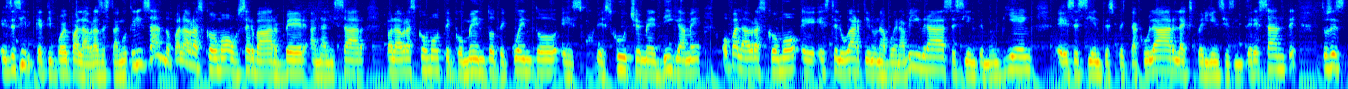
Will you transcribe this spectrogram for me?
Es decir, qué tipo de palabras están utilizando. Palabras como observar, ver, analizar, palabras como te comento, te cuento, escúcheme, dígame, o palabras como eh, este lugar tiene una buena vibra, se siente muy bien, eh, se siente espectacular, la experiencia es interesante. Entonces,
